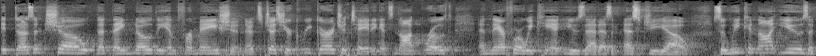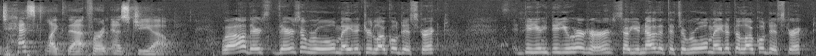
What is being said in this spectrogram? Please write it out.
It doesn't show that they know the information. It's just you're regurgitating. It's not growth, and therefore we can't use that as an SGO. So we cannot use a test like that for an SGO. Well, there's, there's a rule made at your local district. Do you, do you heard her? So you know that it's a rule made at the local district.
